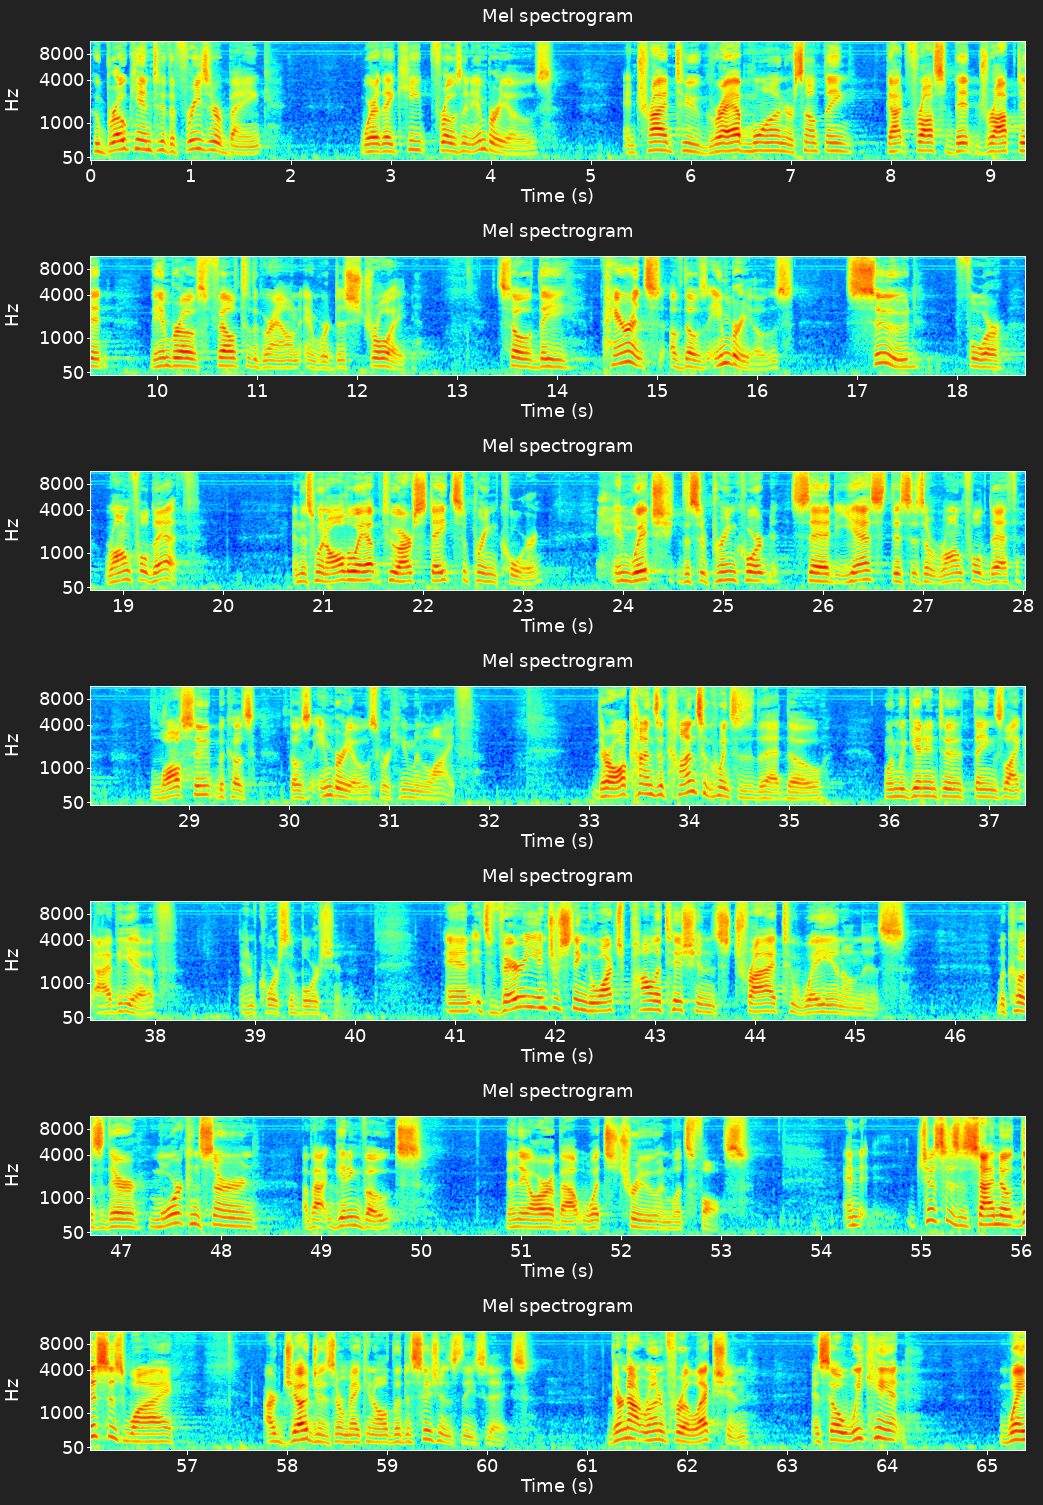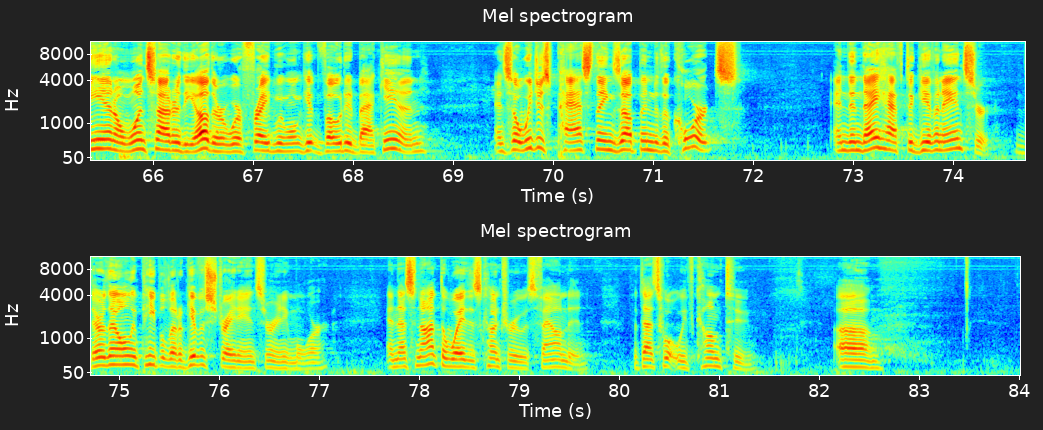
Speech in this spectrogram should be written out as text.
who broke into the freezer bank where they keep frozen embryos and tried to grab one or something, got frostbit, dropped it, the embryos fell to the ground and were destroyed. So the parents of those embryos sued for wrongful death. And this went all the way up to our state Supreme Court, in which the Supreme Court said, yes, this is a wrongful death lawsuit because those embryos were human life. There are all kinds of consequences of that, though, when we get into things like IVF and, of course, abortion. And it's very interesting to watch politicians try to weigh in on this because they're more concerned about getting votes than they are about what's true and what's false. And just as a side note, this is why our judges are making all the decisions these days. They're not running for election, and so we can't weigh in on one side or the other. We're afraid we won't get voted back in. And so we just pass things up into the courts, and then they have to give an answer. They're the only people that'll give a straight answer anymore. And that's not the way this country was founded, but that's what we've come to. Um,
